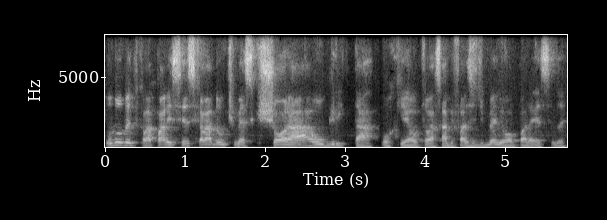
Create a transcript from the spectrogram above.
um momento que ela aparecesse que ela não tivesse que chorar ou gritar, porque é o que ela sabe fazer de melhor, parece, né?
